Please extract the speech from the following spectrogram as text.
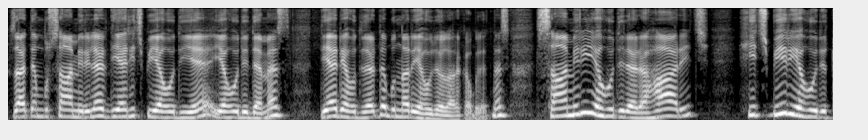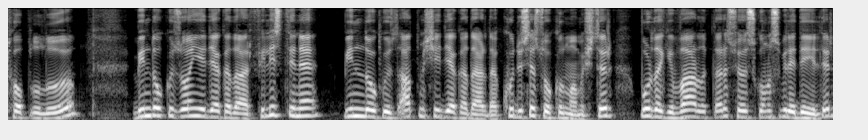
Zaten bu Samiriler diğer hiçbir Yahudiye Yahudi demez. Diğer Yahudiler de bunları Yahudi olarak kabul etmez. Samiri Yahudilere hariç hiçbir Yahudi topluluğu 1917'ye kadar Filistin'e 1967'ye kadar da Kudüs'e sokulmamıştır. Buradaki varlıkları söz konusu bile değildir.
